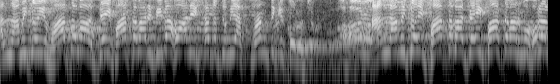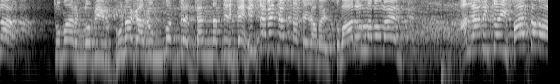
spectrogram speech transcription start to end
আল্লাহ, আমি তো ওই ফাতেমা, যেই ফাতেমার বিবাহ আলীর সাথে তুমি আসমান থেকে করেছ। আল্লাহ, আমি তো ওই ফাতেমা, যেই ফাতেমার মোহরানা তোমার নবীর গুণাগার উম্মতরা জান্নাতের বেহিসাবে জান্নাতে যাবে। সুবহানাল্লাহ বলেন। আল্লাহ, আমি তো এই ফাতেমা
